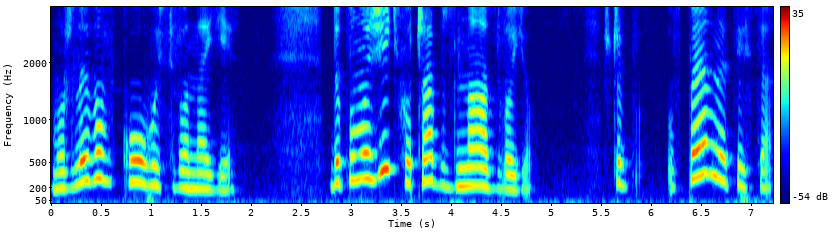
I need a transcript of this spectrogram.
можливо, в когось вона є. Допоможіть хоча б з назвою, щоб впевнитися,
